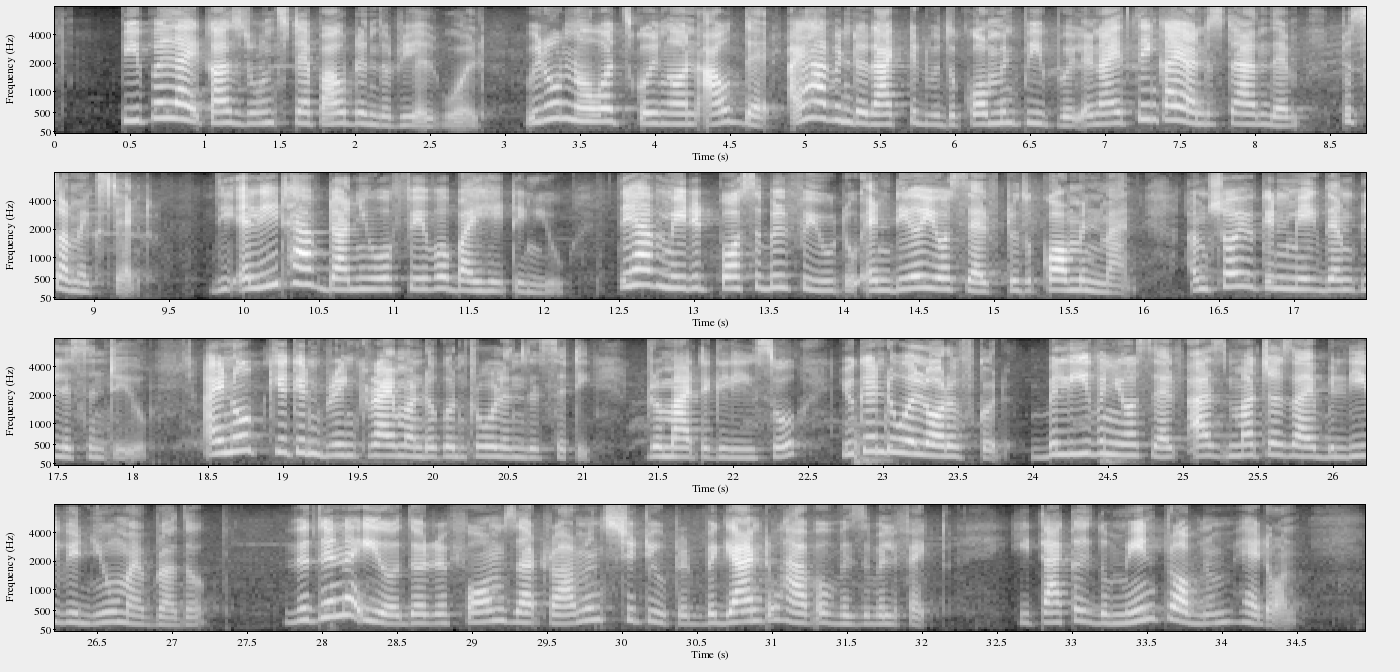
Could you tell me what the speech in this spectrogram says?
People like us don't step out in the real world. We don't know what's going on out there. I have interacted with the common people and I think I understand them to some extent. The elite have done you a favor by hating you. They have made it possible for you to endear yourself to the common man. I'm sure you can make them listen to you. I know you can bring crime under control in this city. Dramatically so, you can do a lot of good. Believe in yourself as much as I believe in you, my brother. Within a year, the reforms that Ram instituted began to have a visible effect. He tackled the main problem head on.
